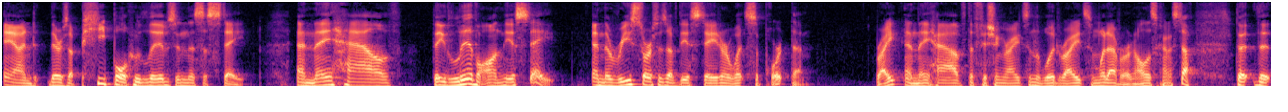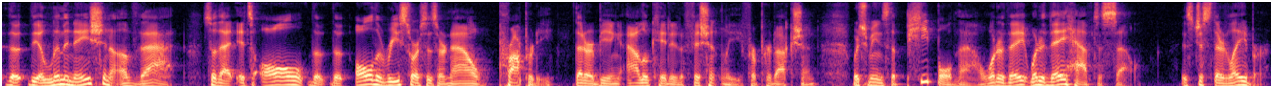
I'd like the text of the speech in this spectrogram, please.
and there's a people who lives in this estate, and they have they live on the estate, and the resources of the estate are what support them right? And they have the fishing rights and the wood rights and whatever and all this kind of stuff. The the the, the elimination of that so that it's all the, the all the resources are now property that are being allocated efficiently for production, which means the people now, what are they what do they have to sell? It's just their labor.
